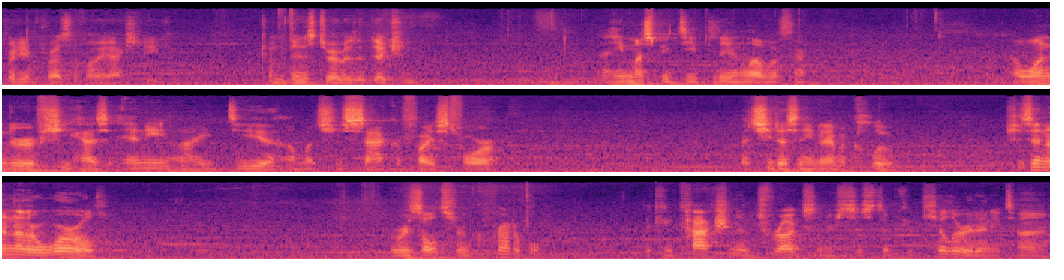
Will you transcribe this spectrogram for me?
Pretty impressive how he actually convinced her of his addiction. He must be deeply in love with her. I wonder if she has any idea how much he sacrificed for her. That she doesn't even have a clue. She's in another world. Her results are incredible. The concoction of drugs in her system could kill her at any time.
